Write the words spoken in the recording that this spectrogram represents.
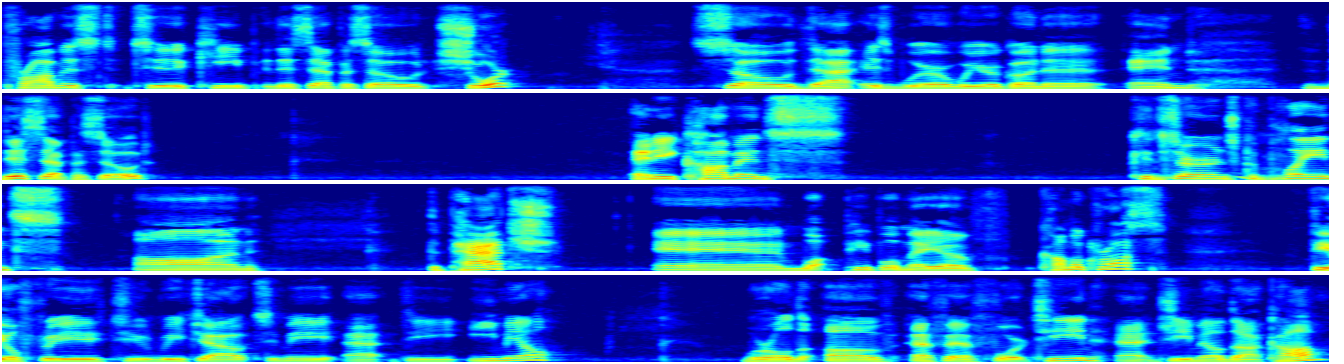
promised to keep this episode short. So that is where we are going to end this episode. Any comments, concerns, complaints on the patch and what people may have come across? Feel free to reach out to me at the email worldofff14 at gmail.com.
